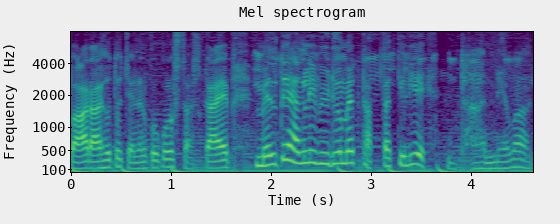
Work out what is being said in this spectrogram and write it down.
बार आए हो तो चैनल को करो सब्सक्राइब। मिलते हैं अगली वीडियो में, तब तक के लिए धन्यवाद।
